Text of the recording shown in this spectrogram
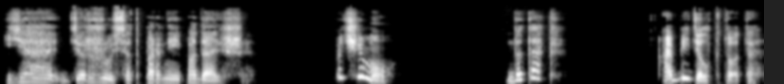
Я держусь от парней подальше. Почему? Да так. Обидел кто-то,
